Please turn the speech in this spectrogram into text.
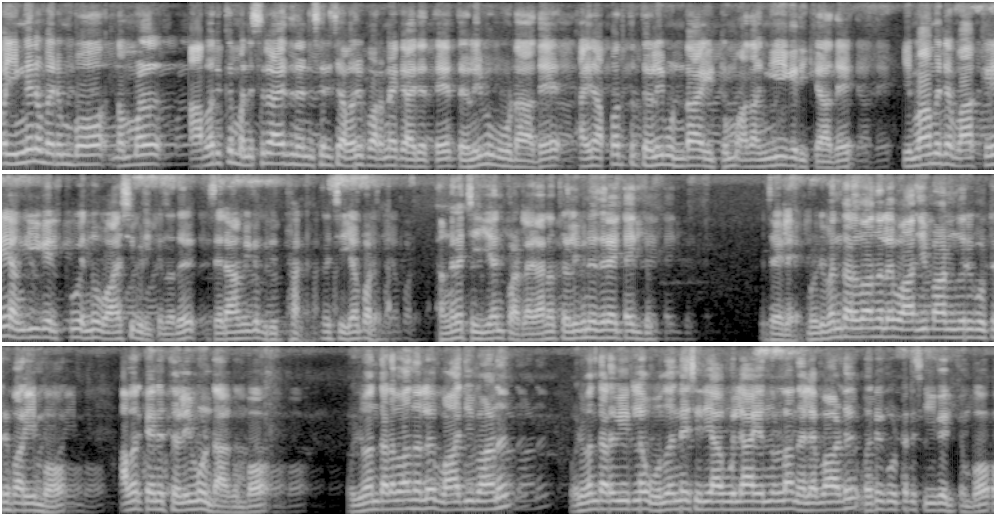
അപ്പൊ ഇങ്ങനെ വരുമ്പോ നമ്മൾ അവർക്ക് മനസ്സിലായതിനനുസരിച്ച് അവർ പറഞ്ഞ കാര്യത്തെ തെളിവ് കൂടാതെ അതിനപ്പുറത്ത് തെളിവുണ്ടായിട്ടും അത് അംഗീകരിക്കാതെ ഇമാമിന്റെ വാക്കേ അംഗീകരിക്കൂ എന്ന് വാശി പിടിക്കുന്നത് ഇസ്ലാമിക വിരുദ്ധമാണ് അത് ചെയ്യാൻ പാടില്ല. അങ്ങനെ ചെയ്യാൻ പാടില്ല. കാരണം തെളിവിനെതിരായിട്ടായിരിക്കും. മനസ്സിലായില്ലേ? മുഴുവൻ തടവ എന്നുള്ള വാജിബാണെന്നൊരു കൂട്ടർ പറയുമ്പോൾ അവർക്ക് അതിന് തെളിവുണ്ടാകുമ്പോൾ മുഴുവൻ തടവ എന്നുള്ളത് വാജിബാണ്. മുഴുവൻ തടവിയിട്ടുള്ള ഊ ശരിയാവില്ല എന്നുള്ള നിലപാട് ഒരു കൂട്ടർ സ്വീകരിക്കുമ്പോൾ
